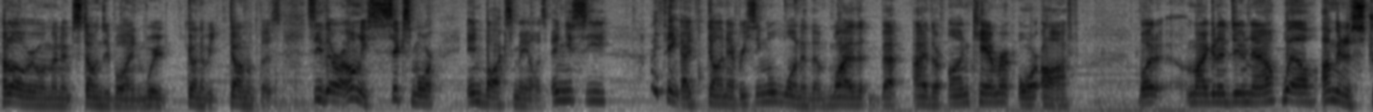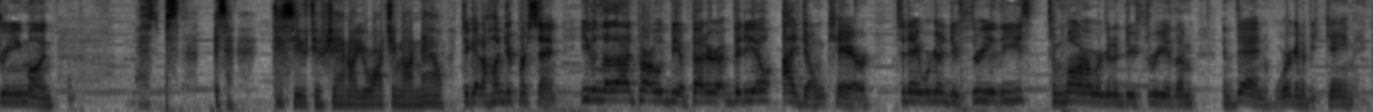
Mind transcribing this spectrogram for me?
Hello everyone, my name's Stonsey Boy and we're gonna be done with this. See, there are only six more inbox mails, and you see, I think I've done every single one of them, either on camera or off. What am I gonna do now? Well, I'm gonna stream on this YouTube channel you're watching on now to get 100%. Even though that'd probably be a better video, I don't care. Today we're gonna do three of these, tomorrow we're gonna do three of them, and then we're gonna be gaming.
